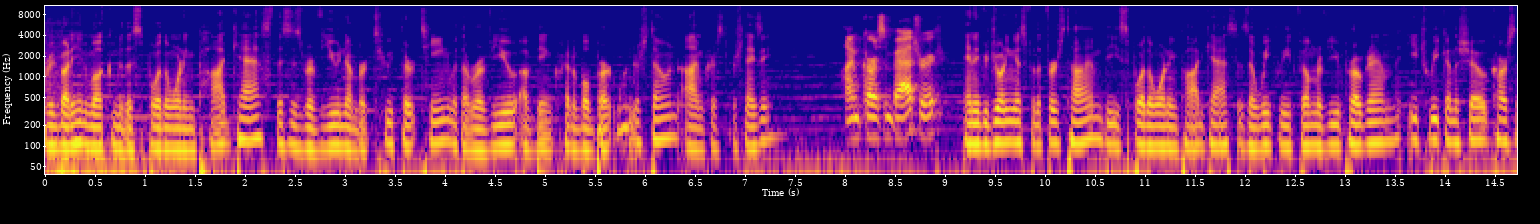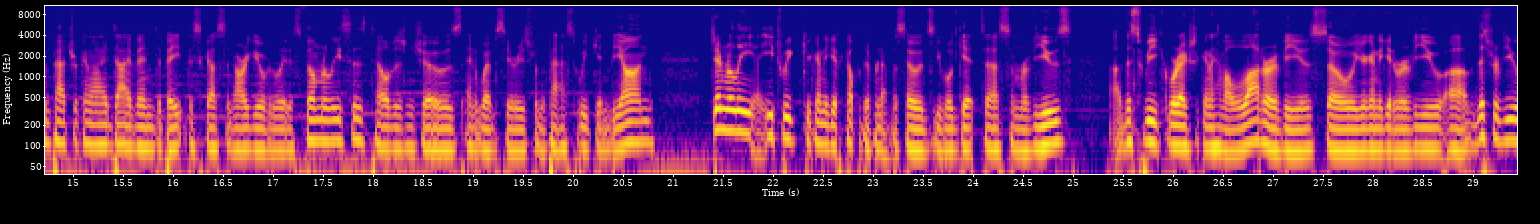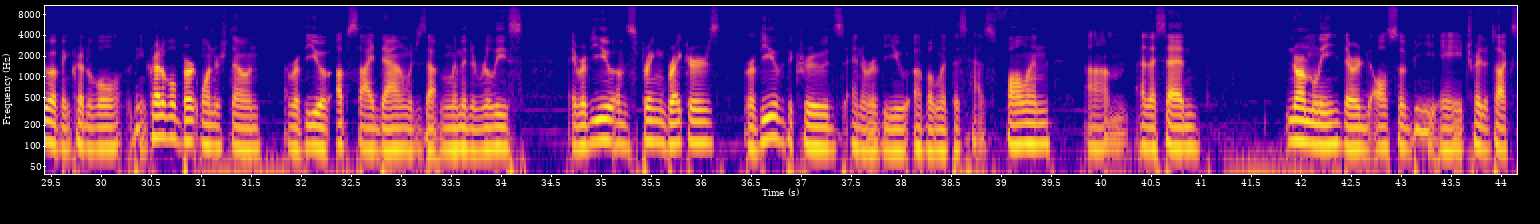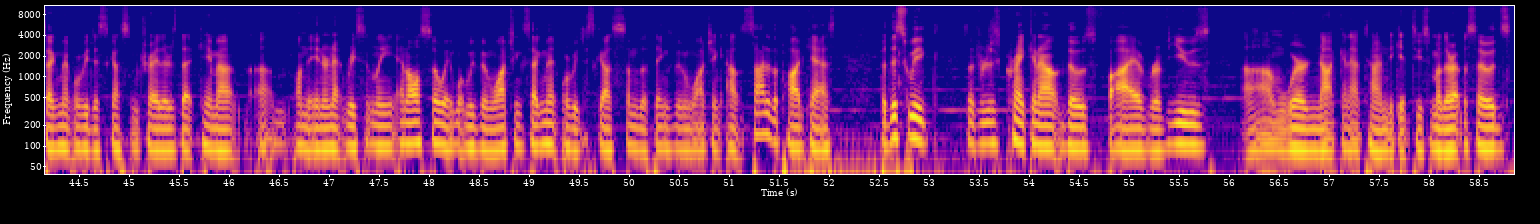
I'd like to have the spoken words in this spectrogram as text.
Everybody, and welcome to the Spoiler Warning podcast. This is review number 213 with a review of The Incredible Burt Wonderstone. I'm Christopher Schnese. I'm Carson Patrick. And if you're joining us for the first time, the Spoiler Warning podcast is a weekly film review program. Each week on the show, Carson Patrick and I dive in, debate, discuss, and argue over the latest film releases, television shows, and web series from the past week and beyond. Generally, each week you're going to get a couple different episodes. You will get uh, some reviews. Uh, this week we're actually going to have a lot of reviews, so you're going to get a review of this review of Incredible, the Incredible Burt Wonderstone, a review of Upside Down, which is out in limited release, a review of Spring Breakers, a review of The Croods, and a review of Olympus Has Fallen. Um, as I said, normally there would also be a trailer talk segment where we discuss some trailers that came out um, on the internet recently, and also a what we've been watching segment where we discuss some of the things we've been watching outside of the podcast. But this week, since we're just cranking out those five reviews, um, we're not going to have time to get to some other episodes.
